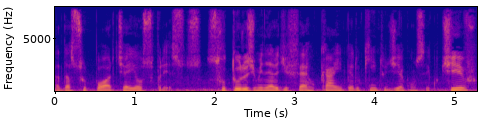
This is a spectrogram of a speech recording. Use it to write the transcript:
para dar suporte aí aos preços. Os futuros de minério de ferro caem pelo quinto dia consecutivo,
